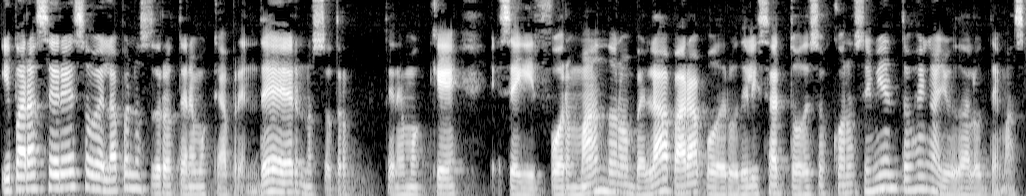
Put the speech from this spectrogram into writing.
Y para hacer eso, ¿verdad? Pues nosotros tenemos que aprender, nosotros tenemos que seguir formándonos, ¿verdad? Para poder utilizar todos esos conocimientos en ayuda a los demás.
